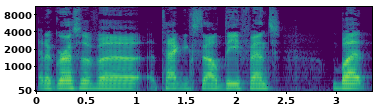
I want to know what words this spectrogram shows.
an aggressive uh, attacking style defense, but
